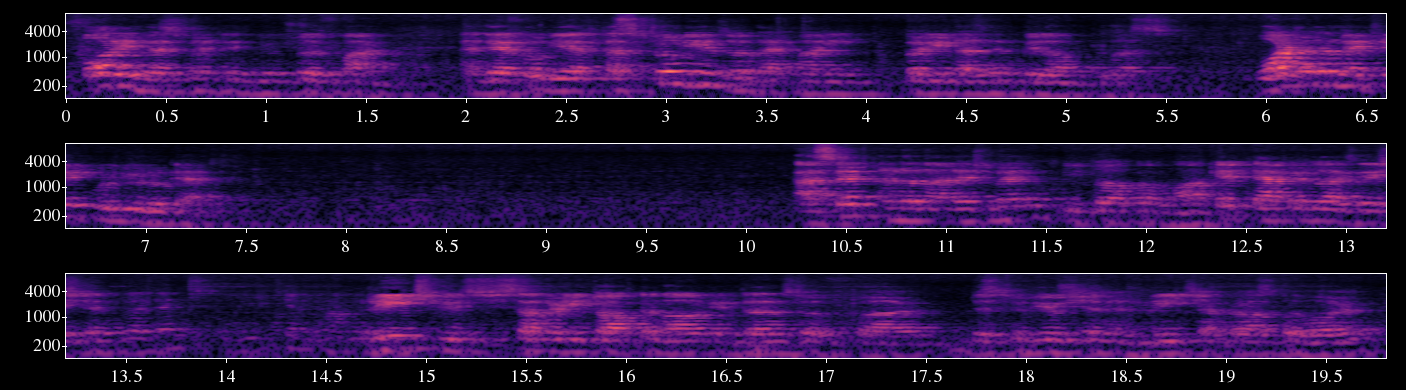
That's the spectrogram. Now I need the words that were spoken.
for investment in mutual fund. And therefore we are custodians of that money, but it doesn't belong to us. What other metric would you look at? Asset under management, we talk of market capitalization, reach, which somebody talked about in terms of uh, distribution and reach across the world.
